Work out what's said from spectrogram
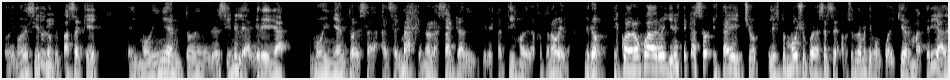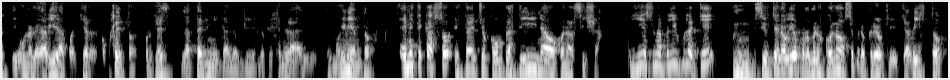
podemos decir, lo que pasa que el movimiento de- del cine le agrega movimiento a esa, a esa imagen, ¿no? la saca del, del, estatismo de la fotonovela. Pero es cuadro a cuadro y en este caso está hecho, el stop motion puede hacerse absolutamente con cualquier material, digo, uno le da vida a cualquier objeto, porque es la técnica lo que, lo que genera el, el movimiento. En este caso está hecho con plastilina o con arcilla. Y es una película que, si usted no vio, por lo menos conoce, pero creo que, que ha visto,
